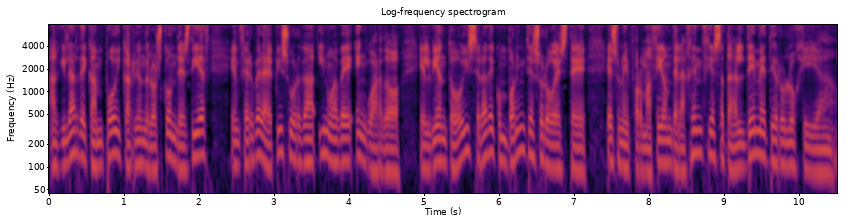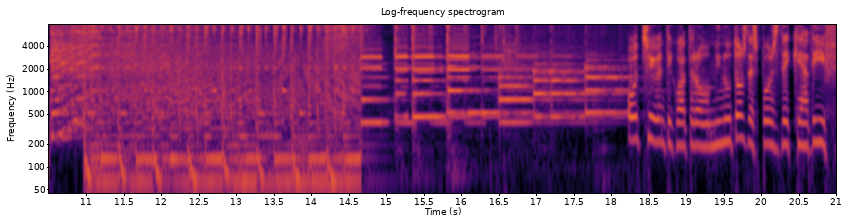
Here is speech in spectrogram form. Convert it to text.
Aguilar de Campo y Carrión de los Condes 10, en Cervera de Pisuerga y 9 en Guardo. El viento hoy será de componente suroeste. Es una información de la Agencia Estatal de Meteorología. 8 y 24 minutos después de que Adif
